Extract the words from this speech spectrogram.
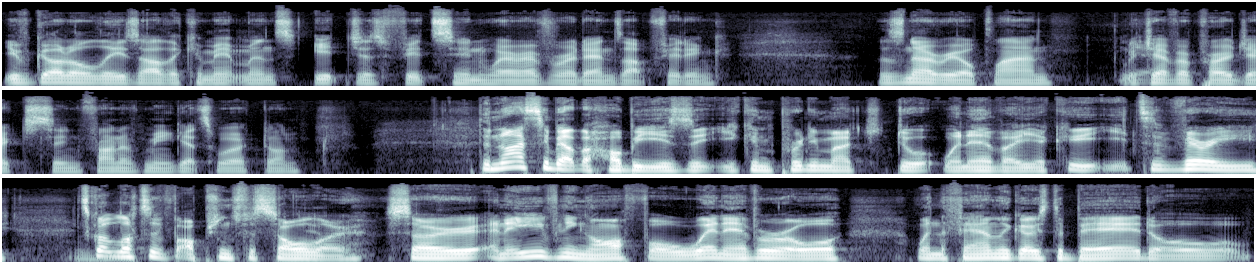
"You've got all these other commitments. It just fits in wherever it ends up fitting. There's no real plan. Whichever project's in front of me gets worked on. The nice thing about the hobby is that you can pretty much do it whenever. You c it's a very, it's got lots of options for solo. So an evening off or whenever, or when the family goes to bed, or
